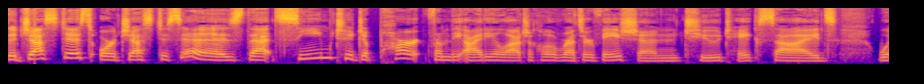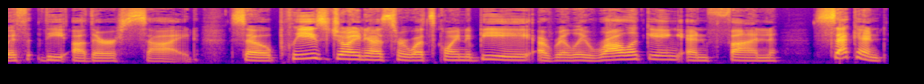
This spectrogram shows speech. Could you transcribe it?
the justice or justices that seem to depart from the ideological reservation to take sides with the other side. So please join us for what's going to be a really rollicking and fun second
